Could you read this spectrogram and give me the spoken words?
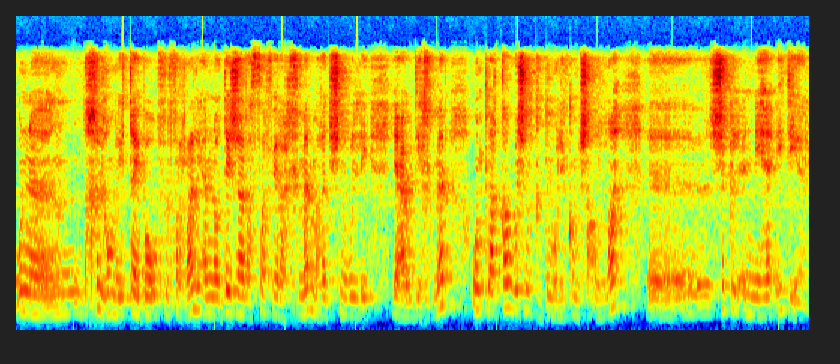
وندخلهم يطيبوا في الفران لأنه ديجا راه صافي راه خمر ما غاديش نولي يعاود يخمر. ونتلاقاو باش نقدموا لكم إن شاء الله الشكل النهائي ديالو.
